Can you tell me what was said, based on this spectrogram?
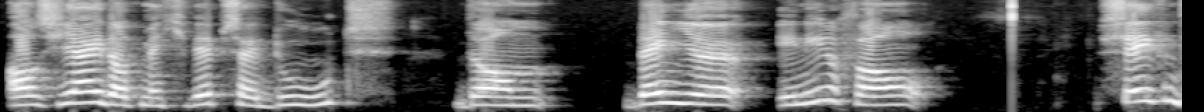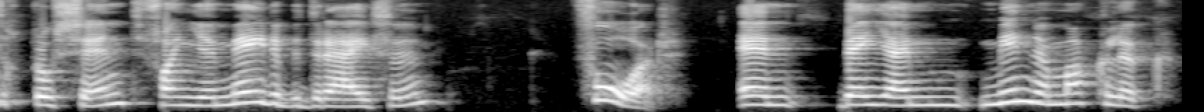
als jij dat met je website doet, dan ben je in ieder geval 70% van je medebedrijven voor. En ben jij minder makkelijk,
